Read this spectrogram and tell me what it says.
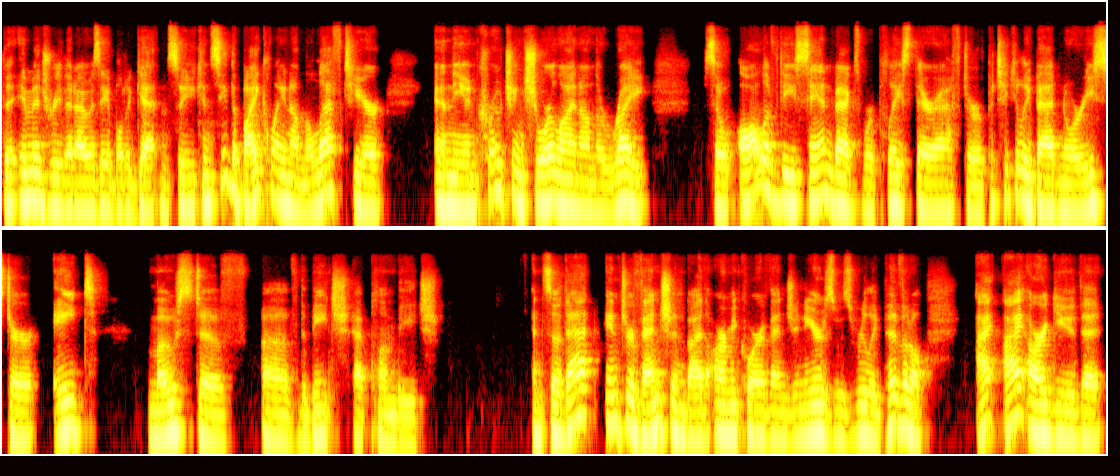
the imagery that I was able to get. And so you can see the bike lane on the left here and the encroaching shoreline on the right. So all of these sandbags were placed there after a particularly bad nor'easter ate most of, of the beach at Plum Beach. And so that intervention by the Army Corps of Engineers was really pivotal. I, I, argue that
